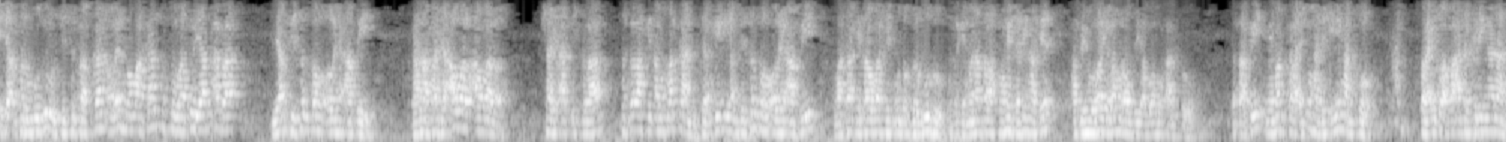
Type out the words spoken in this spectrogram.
tidak berwudu disebabkan oleh memakan sesuatu yang apa? Yang disentuh oleh api. Karena pada awal-awal syariat Islam, setelah kita memakan daging yang disentuh oleh api, maka kita wajib untuk berwudu. Sebagaimana telah sahih dari hadis Abi Hurairah radhiyallahu anhu. Tetapi memang setelah itu hadis ini mansuh. Setelah itu apa? Ada keringanan.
